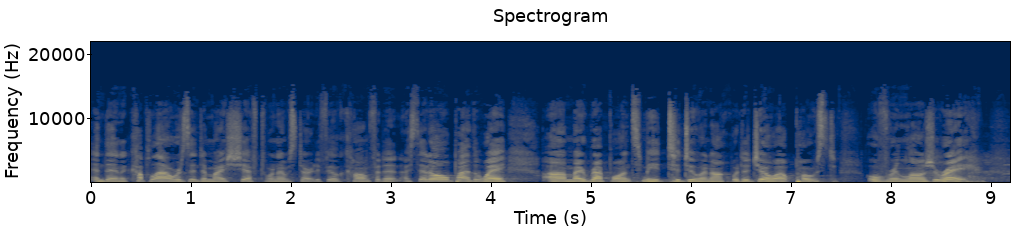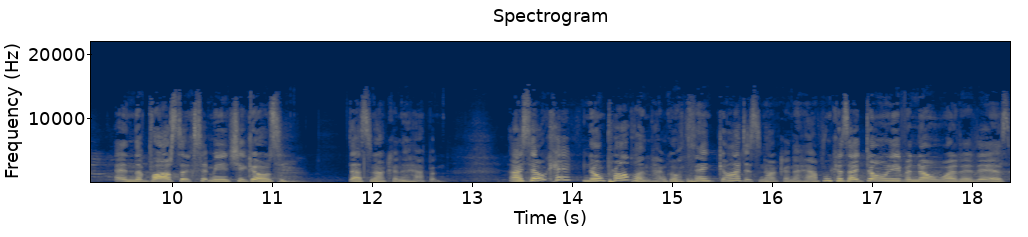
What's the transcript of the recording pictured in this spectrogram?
And then a couple hours into my shift, when I was starting to feel confident, I said, Oh, by the way, uh, my rep wants me to do an Acqua di Gio outpost over in lingerie. And the boss looks at me and she goes, That's not going to happen. I said, Okay, no problem. I'm going, Thank God it's not going to happen because I don't even know what it is.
